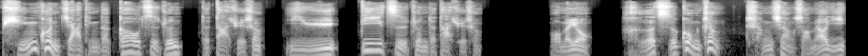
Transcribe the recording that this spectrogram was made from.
贫困家庭的高自尊的大学生与低自尊的大学生。我们用核磁共振成像扫描仪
